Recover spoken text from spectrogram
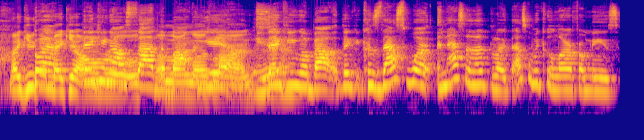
like you can make your own thinking rules outside the along box, those yeah. lines. Thinking about thinking because that's what and that's another like that's what we can learn from these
